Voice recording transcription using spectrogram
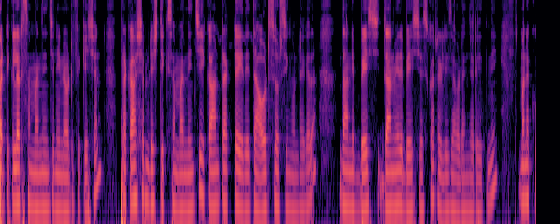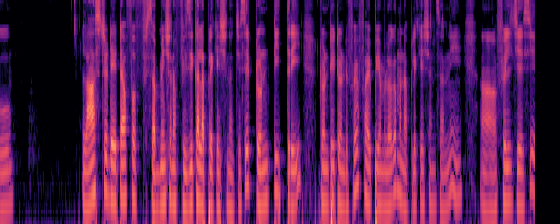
పర్టికులర్ సంబంధించిన ఈ నోటిఫికేషన్ ప్రకాశం డిస్టిక్ సంబంధించి కాంట్రాక్ట్ ఏదైతే అవుట్సోర్సింగ్ ఉంటాయి కదా దాన్ని బేస్ దాని మీద బేస్ చేసుకొని రిలీజ్ అవ్వడం జరుగుతుంది. మనకు last date of submission of physical application వచ్చేసి twenty three twenty twenty five five పిఎంలోగా మన అప్లికేషన్స్ అన్నీ ఫిల్ చేసి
